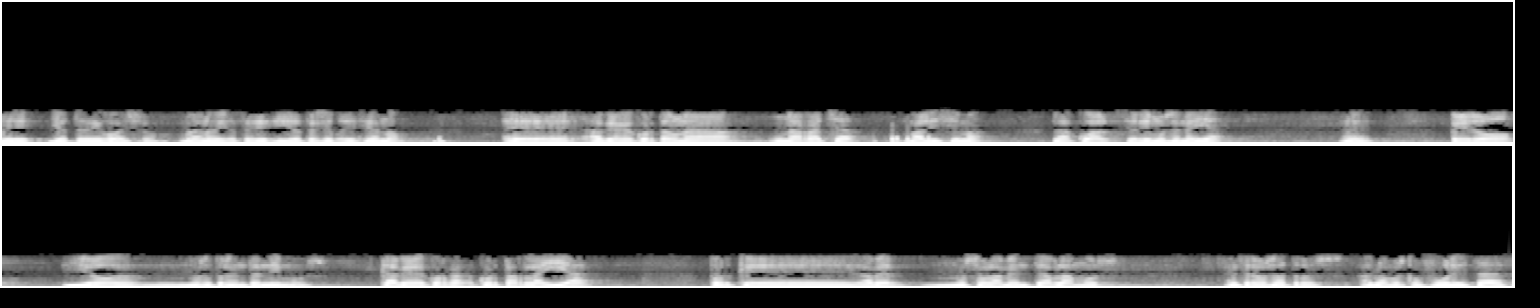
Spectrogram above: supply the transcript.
Y, yo te digo eso. Bueno, yo te, y yo te sigo diciendo. Eh, había que cortar una, una racha malísima, la cual seguimos en ella. ¿eh? pero yo nosotros entendimos que había que cortar la IA porque a ver no solamente hablamos entre nosotros hablamos con futbolistas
